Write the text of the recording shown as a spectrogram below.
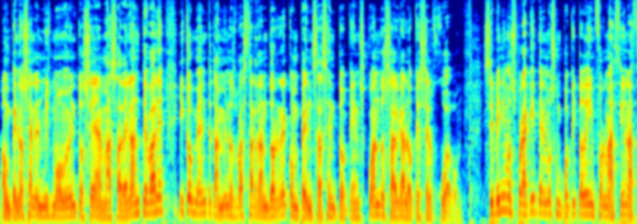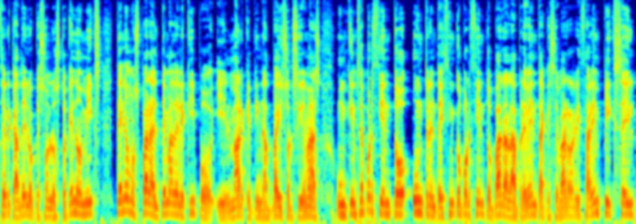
aunque no sea en el mismo momento, sea más adelante, ¿vale? Y que obviamente también nos va a estar dando recompensas en tokens cuando salga lo que es el juego. Si venimos por aquí tenemos un poquito de información acerca de lo que son los tokenomics, tenemos para el tema del equipo y el marketing, advisors y demás un 15%, un 35% para la preventa que se va a realizar en Pixel,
